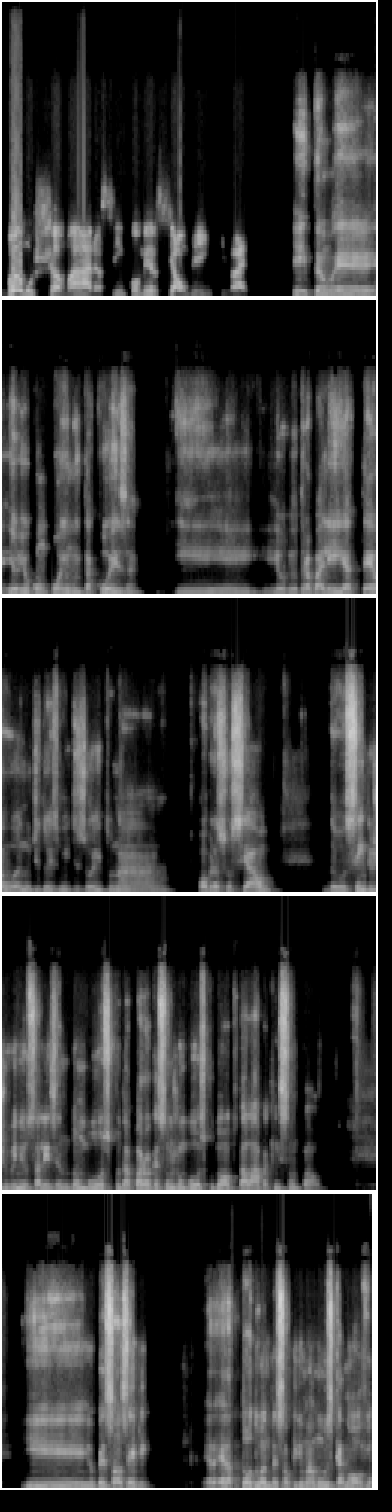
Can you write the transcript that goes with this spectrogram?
vamos chamar assim, comercialmente? Vai. Então, é, eu, eu componho muita coisa e eu, eu, trabalhei até o ano de 2018 na obra social do Centro Juvenil Salesiano Dom Bosco, da Paróquia São João Bosco, do Alto da Lapa, aqui em São Paulo. E o pessoal sempre. Era, era todo ano o pessoal queria uma música nova,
